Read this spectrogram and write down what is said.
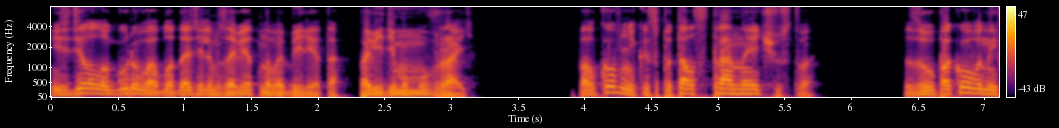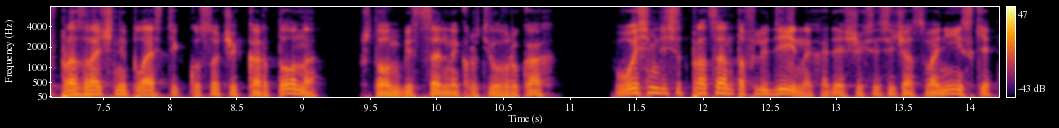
и сделала Гурова обладателем заветного билета, по-видимому, в рай. Полковник испытал странное чувство. Заупакованный в прозрачный пластик кусочек картона, что он бесцельно крутил в руках, 80% людей, находящихся сейчас в Анейске,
